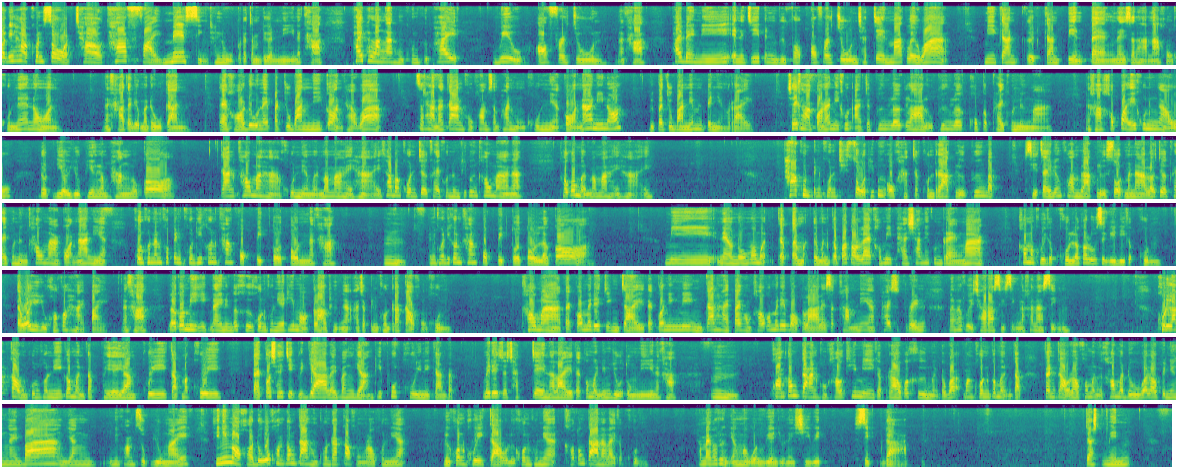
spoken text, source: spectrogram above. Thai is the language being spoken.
สวัสดีค่ะ คนโสด ชาวธาตุไฟเมษสิงห์ธนูประจำเดือนนี้นะคะไพ่พลังงานของคุณคือไพ่ Wheel of Fortune นะคะไพ่ใบนี้ Energy เป็น Wheel of Fortune ชัดเจนมากเลยว่า มีการเกิดการเปลี่ยนแปลงในสถานะของคุณแน่นอนนะคะ แต่เดี๋ยวมาดูกัน แต่ขอดูในปัจจุบันนี้ก่อนค่ะว่า สถานการณ์ของความสัมพันธ์ของคุณเนี่ยก่อนหน้านี้เนาะหรือปัจจุบันนี้มันเป็นอย่างไร ใช่ค่ะก่อนหน้านี้คุณอาจจะเพิ่งเลิกลาหรือเพิ่งเลิกคบกับใครคนหนึ่งมา นะคะเขาปล่อยให้คุณเหงาโดดเดี่ยวอยู่เพียงลำพังแล้วก็การเข้ามาหาคุณเนี่ยเหมือนมามาหายหายถ้าบางคนเจอใครคนหนึ่งที่เพิ่งเข้ามานะเขาก็เหมือนมามาหายหายถ้าคุณเป็นคนที่โสดที่เพิ่งอกหักจากคนรัก หรือเพิ่งแบบเสียใจเรื่องความรัก หรือโสดมานานแล้วเจอใครคนหนึ่งเข้ามาก่อนหน้านี้คนคนนั้นเขาเป็นคนที่ค่อนข้างปกปิดตัวตนนะคะ อืม เป็นคนที่ค่อนข้างปกปิดตัวตนแล้วก็ มีแนวโน้มว่าเหมือนกับแต่แต่เหมือนกับว่าตอนแรกเขามีแพชชั่นให้คุณแรงมาก เข้ามาคุยกับคุณแล้วก็รู้สึกดีๆกับคุณ แต่ว่าอยู่ๆเขาก็หายไปนะคะ แล้วก็มีอีกในหนึ่งก็คือคนคนนี้ที่หมอกล่าวถึงอะอาจจะเป็นคนรักเก่าของคุณ เข้ามาแต่ก็ไม่ได้จริงใจ แต่ก็นิ่งๆ การหายไปของเขาก็ไม่ได้บอกลาอะไรสักคำเนี่ยไพ่สเตรนท์บางท่านคุยชาวราศีสิงห์ลัคนาสิงห์คนรักเก่าของคุณคนนี้ก็เหมือนกับพยายามคุยกลับมาคุย แต่ก็ใช้จิตวิทยาอะไรบางอย่างที่พูดคุยในการแบบ ไม่ได้จะชัดเจนอะไร แต่ก็เหมือนยังอยู่ตรงนี้นะคะ อืม ความต้องการของเขาที่มีกับเราก็คือเหมือนกับว่าบางคนก็เหมือนกับแฟนเก่าเราเขาเหมือนกับเข้ามาดูว่าเราเป็นยังไงบ้าง ยังมีความสุขอยู่ไหมทีนี้หมอขอดูว่าความต้องการของคนรักเก่าของเราคนเนี้ย หรือคนคุยเก่าหรือคนคนเนี้ยเขาต้องการอะไรกับคุณทำไมเขาถึงยังมาวนเวียนอยู่ในชีวิตสิบดาบ judgment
